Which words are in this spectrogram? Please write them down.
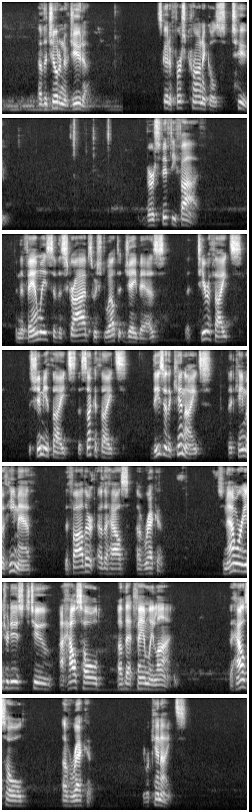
of the children of Judah. Let's go to 1 Chronicles 2, verse 55. And the families of the scribes which dwelt at Jabez, the Tirathites, the Shimeathites, the Succothites, these are the Kenites that came of Hemath, the father of the house of Rechab. So now we're introduced to a household of that family line. The household of Rechab. They were Kenites.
